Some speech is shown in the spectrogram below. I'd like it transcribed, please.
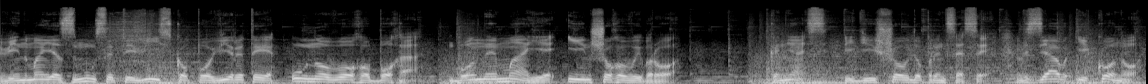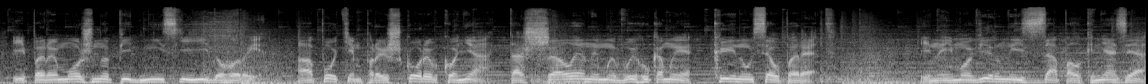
Він має змусити військо повірити у нового бога, бо немає іншого вибору. Князь підійшов до принцеси, взяв ікону і переможно підніс її догори, а потім пришкорив коня та шаленими вигуками кинувся вперед. І неймовірний запал князя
